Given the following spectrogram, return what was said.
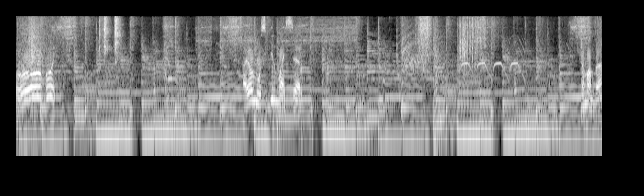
Oh boy. I almost killed myself. Come on, bro.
